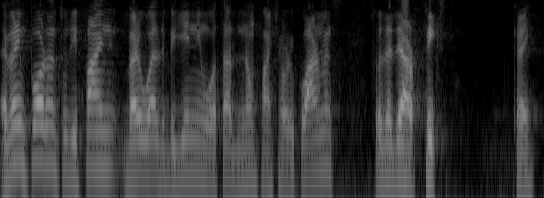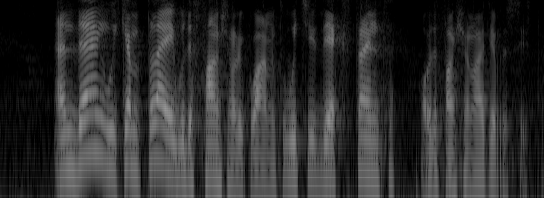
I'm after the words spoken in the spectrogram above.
uh, very important to define very well at the beginning what are the non-functional requirements so that they are fixed okay? And then we can play with the functional requirement which is the extent of the functionality of the system.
